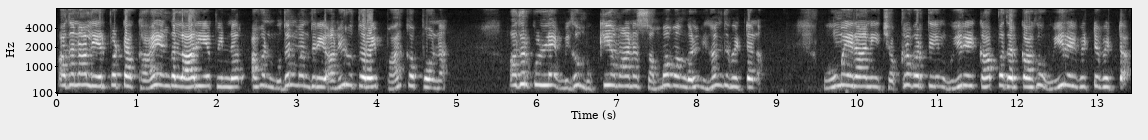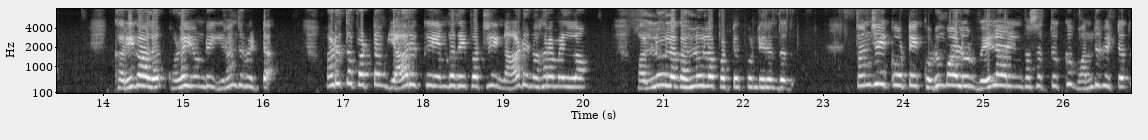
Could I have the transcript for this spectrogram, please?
அதனால் ஏற்பட்ட காயங்கள் ஆறிய பின்னர் அவன் முதன் மந்திரி அனிருத்தரை பார்க்க போனான் அதற்குள்ளே மிக முக்கியமான சம்பவங்கள் நிகழ்ந்துவிட்டன ஊமை ராணி சக்கரவர்த்தியின் உயிரை காப்பதற்காக உயிரை விட்டு விட்டார். கரிகாலர் கொலையுண்டு இறந்து விட்டார். அடுத்த பட்டம் யாருக்கு என்பதை பற்றி நாடு நகரமெல்லாம் அல்லூல கல்லூலப்பட்டு கொண்டிருந்தது தஞ்சை கோட்டை கொடும்பாளூர் வேளாரின் வசத்துக்கு வந்துவிட்டது.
